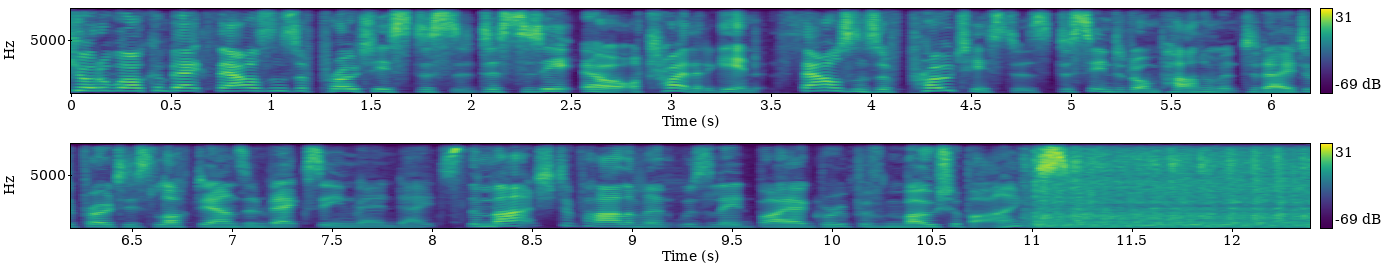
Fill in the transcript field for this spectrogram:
Kia ora, welcome back. Thousands of protesters, oh, I'll try that again. Thousands of protesters descended on Parliament today to protest lockdowns and vaccine mandates. The march to Parliament was led by a group of motorbikes.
